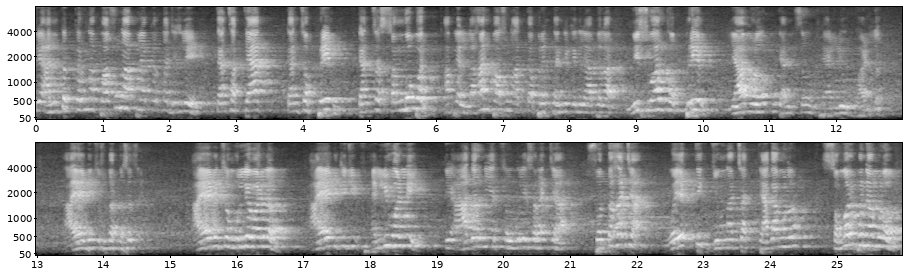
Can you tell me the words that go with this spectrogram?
ते अंतकरणापासून आपल्याकरता झिजले. त्यांचा त्याग त्यांचं प्रेम त्यांचं संगोपन आपल्या लहानपासून आत्तापर्यंत त्यांनी केलेलं आपल्याला निस्वार्थ प्रेम यामुळं त्यांचं व्हॅल्यू वाढलं. आय आय डीचं सुद्धा तसंच आहे. आय आय डीचं मूल्य वाढलं. आय आय डीची जी व्हॅल्यू वाढली ती आदरणीय चौगुले सरांच्या स्वतःच्या वैयक्तिक जीवनाच्या त्यागामुळं समर्पणामुळं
